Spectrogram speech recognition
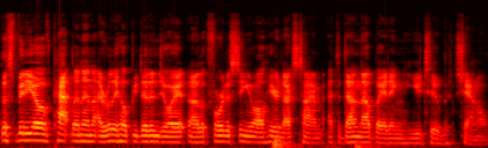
this video of Pat Lennen. I really hope you did enjoy it, and I look forward to seeing you all here next time at the Then and Now Blading YouTube channel.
